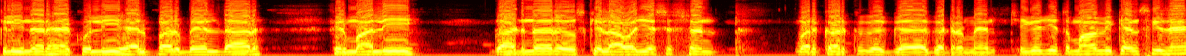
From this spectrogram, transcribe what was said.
क्लीनर है, कुली हेल्पर बेलदार, फिर माली गार्डनर उसके अलावा जी असिस्टेंट वर्कर गटरमैन ठीक है जी, तमाम वैकेंसीज हैं।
